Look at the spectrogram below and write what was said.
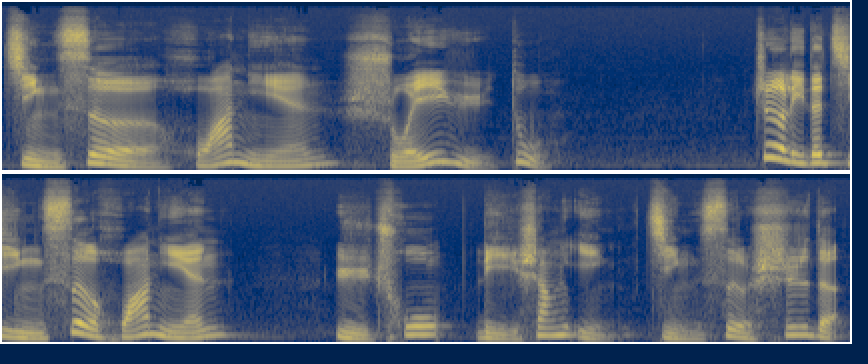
景色华年，谁与渡。这里的景色华年，语出李商隐景色诗的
